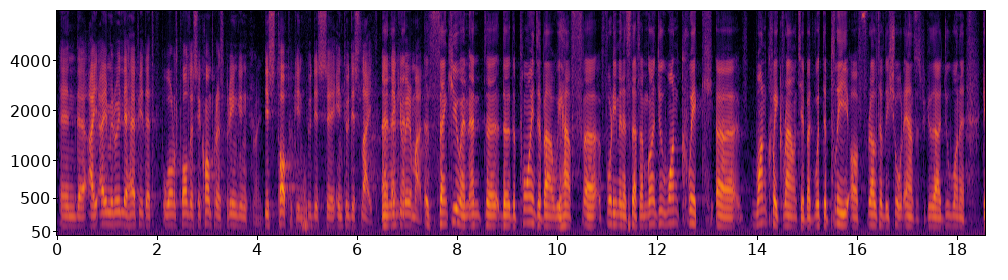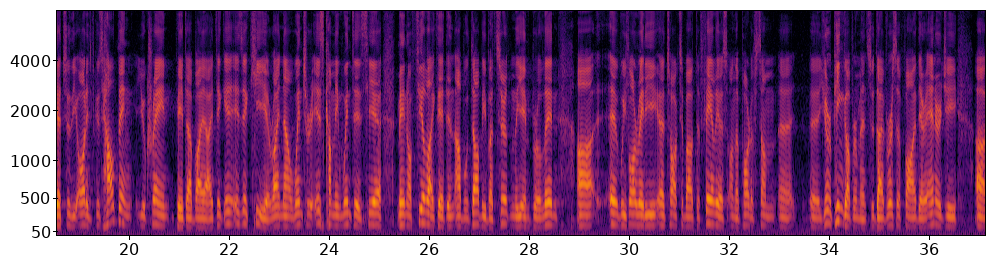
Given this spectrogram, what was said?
and uh, I, am really happy that World Policy Conference bringing right. this topic into this, uh, into this light. And, thank and, you very much. Uh, thank you. And, and uh, the, the point about we have uh, 40 minutes left, I'm going to do one quick, uh, one quick round here, but with the plea of relatively short answers, because I do want to get to the audience, because helping Ukraine, Peter Beyer, I think is a key here. Right now, winter is coming, winter is here, may not feel like that in Abu Dhabi, but certainly in Berlin, Uh, uh, we've already uh, talked about the failures on the part of some uh, European governments to diversify their energy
